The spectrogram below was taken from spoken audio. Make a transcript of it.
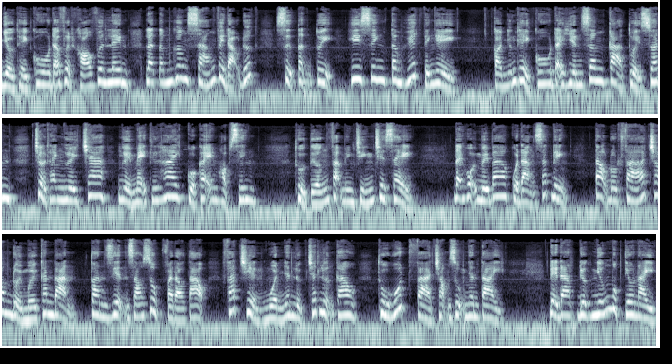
Nhiều thầy cô đã vượt khó vươn lên là tấm gương sáng về đạo đức, sự tận tụy, hy sinh tâm huyết với nghề. Có những thầy cô đã hiến dâng cả tuổi xuân, trở thành người cha, người mẹ thứ hai của các em học sinh. Thủ tướng Phạm Minh Chính chia sẻ, Đại hội 13 của Đảng xác định tạo đột phá trong đổi mới căn bản, toàn diện giáo dục và đào tạo, phát triển nguồn nhân lực chất lượng cao, thu hút và trọng dụng nhân tài. Để đạt được những mục tiêu này,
